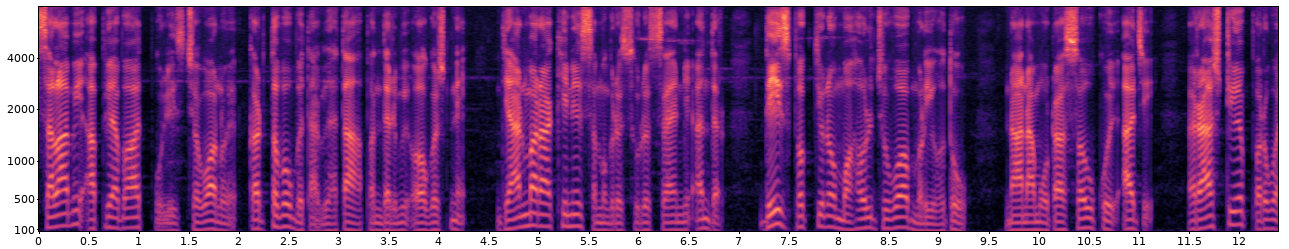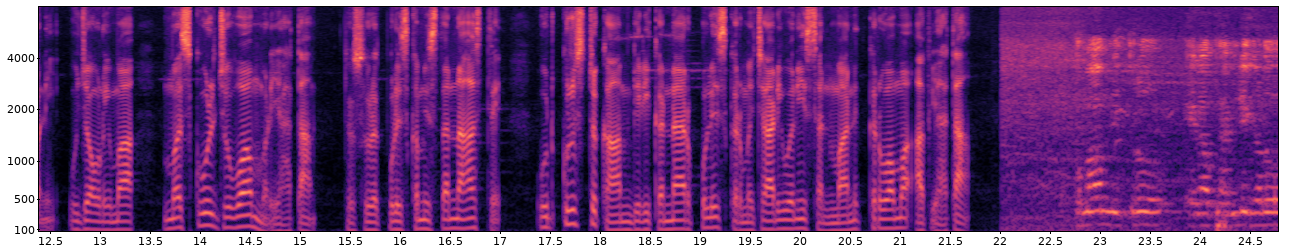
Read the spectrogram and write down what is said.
સલામી આપ્યા બાદ પોલીસ જવાનોએ કર્તવ્યો બતાવ્યા હતા. પંદરમી ઓગસ્ટને ધ્યાનમાં રાખીને સમગ્ર સુરત શહેરની અંદર દેશભક્તિનો માહોલ જોવા મળ્યો હતો. નાના મોટા સૌ કોઈ આજે રાષ્ટ્રીય પર્વની ઉજવણીમાં મશગુલ જોવા મળ્યા હતા. તો સુરત પોલીસ કમિશનરના હસ્તે ઉત્કૃષ્ટ કામગીરી કરનાર પોલીસ કર્મચારીઓની સન્માનિત કરવામાં આવ્યા હતા. તમામ મિત્રો, એના ફેમિલીગણો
